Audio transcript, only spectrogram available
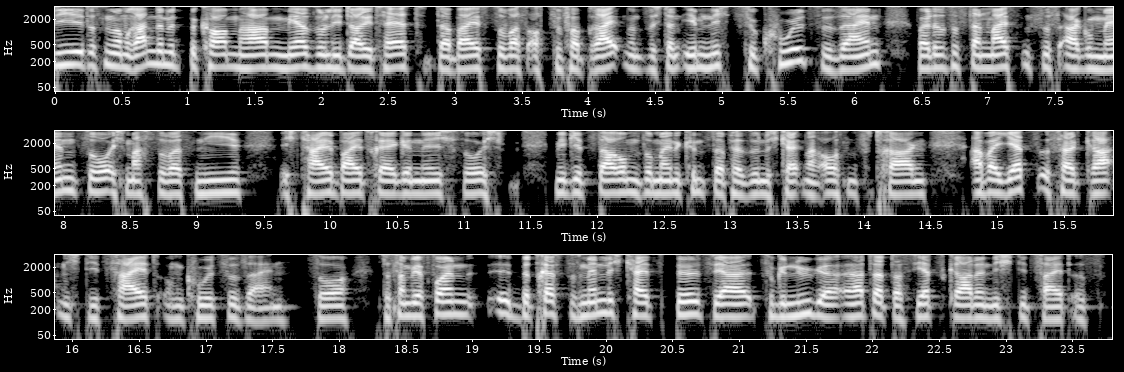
die das nur am Rande mitbekommen haben, mehr Solidarität dabei ist, sowas auch zu verbreiten und sich dann eben nicht zu cool zu sein, weil das ist dann meistens das Argument so, ich mach sowas nie, ich teile Beiträge nicht, so ich mir geht's darum, so meine Künstlerpersönlichkeit nach außen zu tragen, aber jetzt ist halt gerade nicht die Zeit, um cool zu sein. So, das haben wir vorhin äh, betreffs des Männlichkeitsbilds ja zu Genüge erörtert, dass jetzt gerade nicht die Zeit ist,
